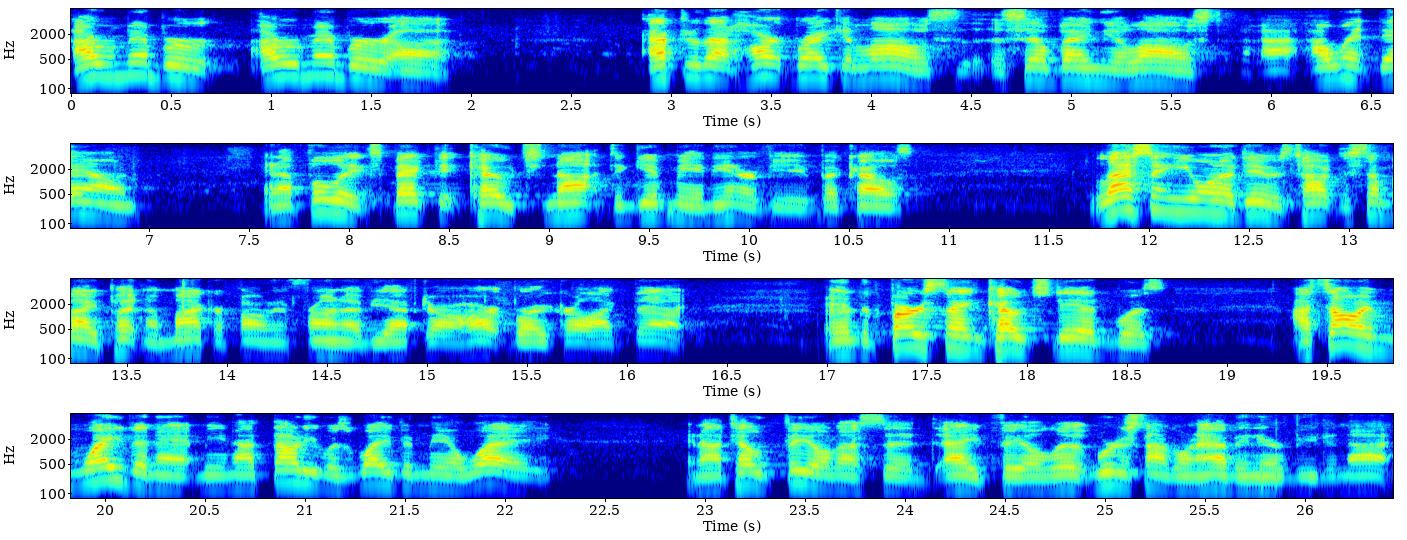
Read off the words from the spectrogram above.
I remember, I remember uh, after that heartbreaking loss, Sylvania lost. I, I went down, and I fully expected Coach not to give me an interview because Last thing you want to do is talk to somebody putting a microphone in front of you after a heartbreaker like that. And the first thing coach did was I saw him waving at me and I thought he was waving me away. And I told Phil, and I said, Hey, Phil, we're just not going to have an interview tonight.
